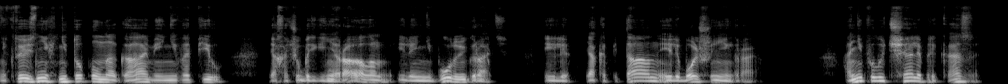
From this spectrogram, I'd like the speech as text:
Никто из них не топал ногами и не вопил «Я хочу быть генералом» или «Не буду играть» или «Я капитан» или «Больше не играю». Они получали приказы,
